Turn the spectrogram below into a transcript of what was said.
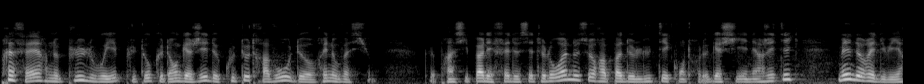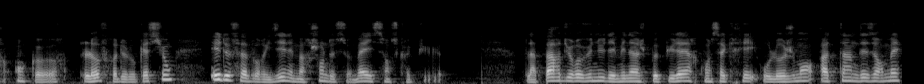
préfèrent ne plus louer plutôt que d'engager de coûteux travaux de rénovation. Le principal effet de cette loi ne sera pas de lutter contre le gâchis énergétique, mais de réduire encore l'offre de location et de favoriser les marchands de sommeil sans scrupules. La part du revenu des ménages populaires consacrés au logement atteint désormais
